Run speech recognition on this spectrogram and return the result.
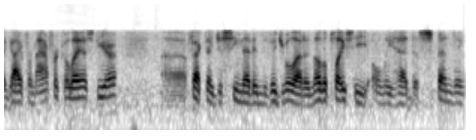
A guy from Africa last year. Uh, in fact, I just seen that individual at another place. He only had the spending,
